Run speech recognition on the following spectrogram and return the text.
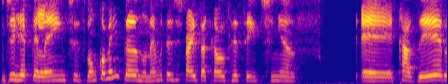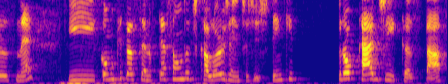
de repelentes? Vão comentando, né? Muita gente faz aquelas receitinhas é, caseiras, né? E como que tá sendo? Porque essa onda de calor, gente, a gente tem que trocar dicas, tá?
